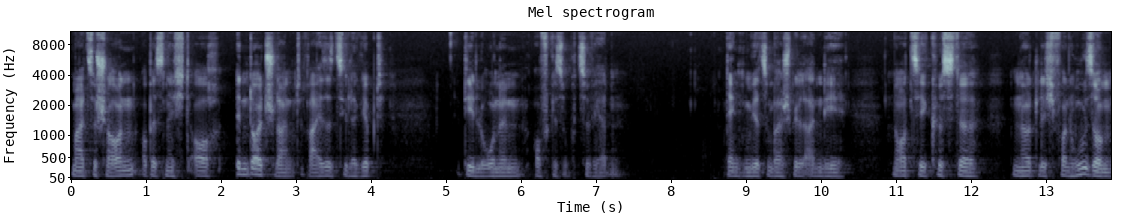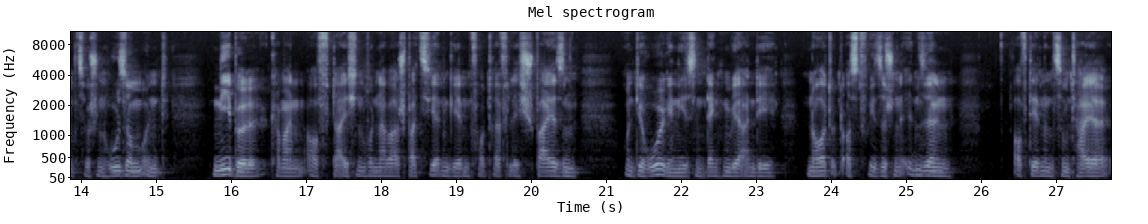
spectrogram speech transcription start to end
mal zu schauen, ob es nicht auch in Deutschland Reiseziele gibt, die lohnen, aufgesucht zu werden. Denken wir zum Beispiel an die Nordseeküste nördlich von Husum. Zwischen Husum und Nibel kann man auf Deichen wunderbar spazieren gehen, vortrefflich speisen und die Ruhe genießen. Denken wir an die nord- und ostfriesischen Inseln, auf denen zum Teil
